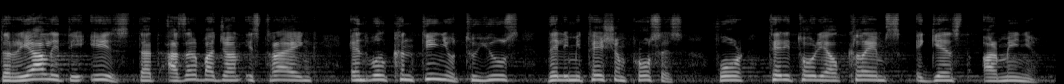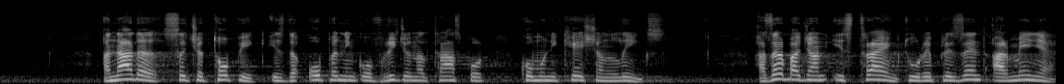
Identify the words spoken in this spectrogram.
The reality is that Azerbaijan is trying and will continue to use the limitation process for territorial claims against Armenia. Another such a topic is the opening of regional transport communication links. Azerbaijan is trying to represent Armenia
